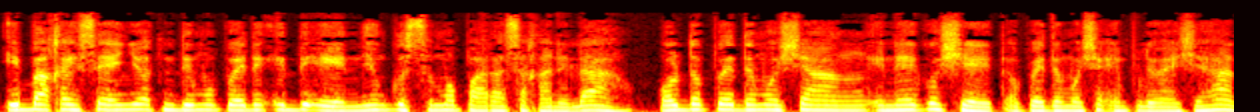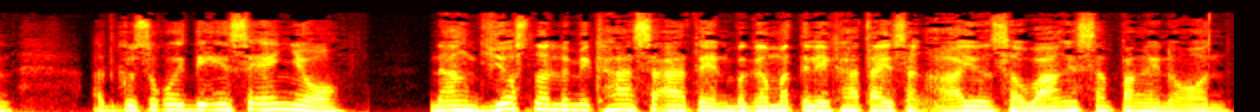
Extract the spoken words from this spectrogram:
iba kay sa inyo at hindi mo pwedeng idiin yung gusto mo para sa kanila. Although pwede mo siyang i-negotiate o pwede mo siyang impluensyahan. At gusto ko idiin sa inyo na ang Diyos na lumikha sa atin, bagamat nilikha tayo sang ayon sa wangis ng Panginoon,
